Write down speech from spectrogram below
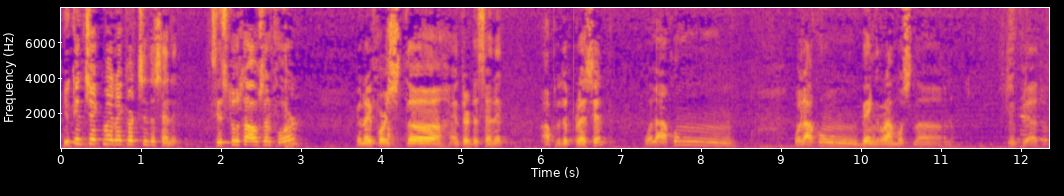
You can check my records in the Senate. Since 2004, when I first uh, entered the Senate, up to the present, wala akong wala akong Beng Ramos na ano, empleyado.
